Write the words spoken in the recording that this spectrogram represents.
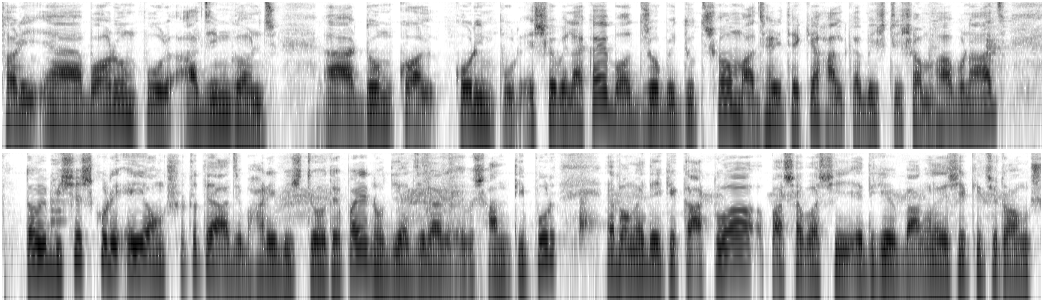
সরি বহরমপুর, আজিমগঞ্জ ডোমকল, করিমপুর এসব এলাকায় বজ্র বিদ্যুৎ সহ মাঝারি থেকে হালকা বৃষ্টির সম্ভাবনা আজ। তবে বিশেষ করে এই অংশটাতে আজ ভারী বৃষ্টি হতে পারে। নদিয়া জেলার শান্তিপুর এবং এদিকে কাটোয়া, পাশাপাশি এদিকে বাংলাদেশের কিছুটা অংশ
